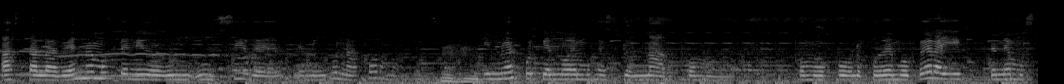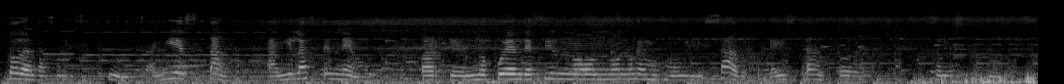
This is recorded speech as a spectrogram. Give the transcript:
hasta la vez no hemos tenido un, sí de, ninguna forma. Pues. Y no es porque no hemos gestionado como, como podemos ver, ahí tenemos todas las solicitudes, ahí están, ahí las tenemos, porque no pueden decir no, no los hemos movilizado, porque ahí están todas las solicitudes.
